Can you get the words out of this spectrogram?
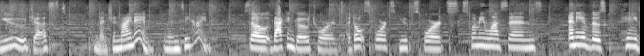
you just mention my name, Lindsey Hein. So that can go towards adult sports, youth sports, swimming lessons, any of those paid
